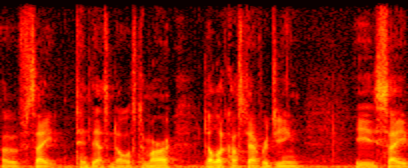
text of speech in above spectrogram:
of say ten thousand dollars tomorrow, dollar cost averaging is say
